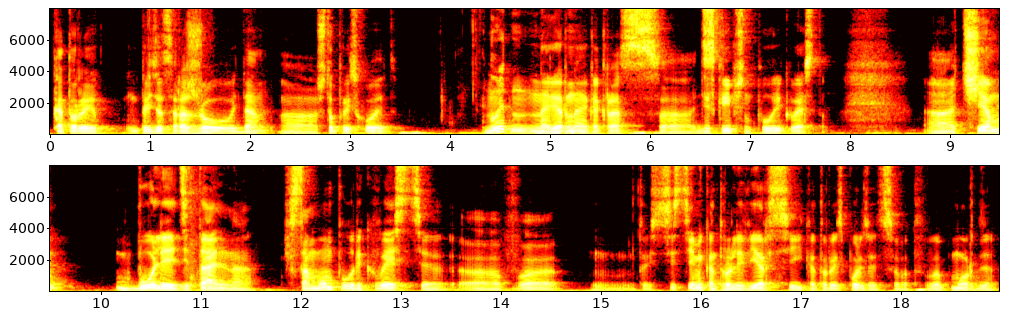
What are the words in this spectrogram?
которые придется разжевывать, да, э, что происходит. Ну, это, наверное, как раз э, description pull request. Чем более детально в самом pull request, в то есть системе контроля версий, которая используется вот в WebMord,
